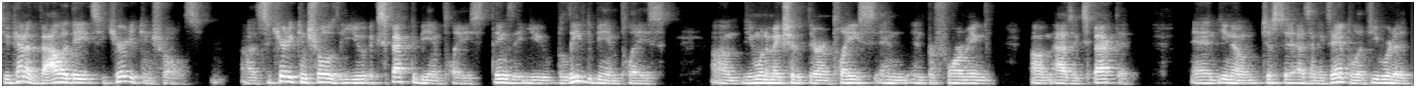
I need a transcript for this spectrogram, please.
to kind of validate security controls, uh, security controls that you expect to be in place, things that you believe to be in place. Um, you want to make sure that they're in place and, and performing um, as expected. And, you know, just as an example, if you were to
